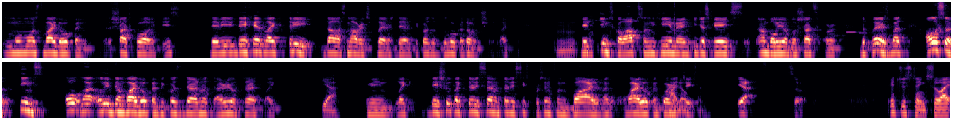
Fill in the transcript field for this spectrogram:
most wide open shot qualities. They they had like three Dallas Mavericks players there because of the Luka Doncic. Like Mhm. the teams collapse on him and he just creates unbelievable shots for the players but also teams all leave them wide open because they are not a real threat like Yeah. I mean like they shoot like 37 36% from wide like wide open corner Wide chase. open. yeah so Interesting. So I,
